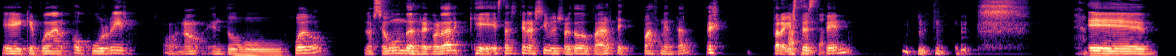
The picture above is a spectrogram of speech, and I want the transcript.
eh, que puedan ocurrir o no en tu juego. Lo segundo es recordar que estas escenas sirven sobre todo para darte paz mental. para que estés zen. Eh,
